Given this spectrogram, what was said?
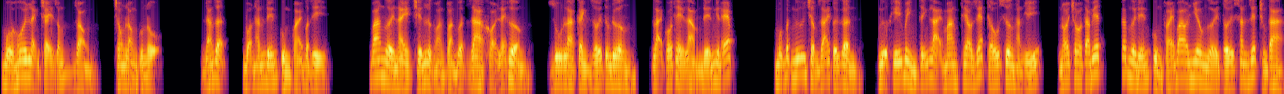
mồ hôi lạnh chảy ròng ròng, trong lòng cùng nộ. Đáng giận, bọn hắn đến cùng quái vật gì? Ba người này chiến lược hoàn toàn vượt ra khỏi lẽ thường, dù là cảnh giới tương đương, lại có thể làm đến nghiên ép. Một bất ngữ chậm rãi tới gần, ngữ khí bình tĩnh lại mang theo rét thấu xương hàn ý, nói cho ta biết các ngươi đến cùng phái bao nhiêu người tới săn giết chúng ta?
